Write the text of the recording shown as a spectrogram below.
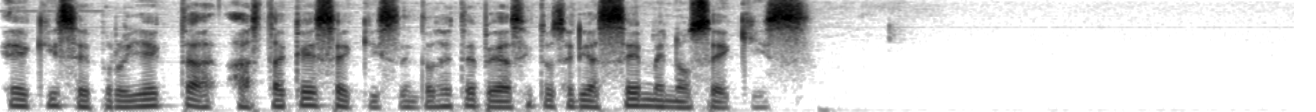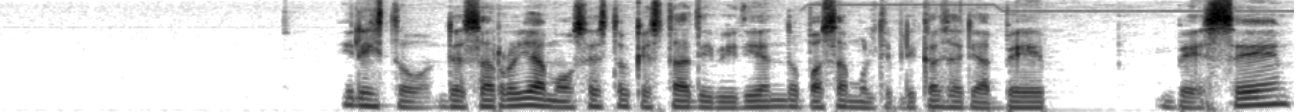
X se proyecta hasta que es X. Entonces este pedacito sería C menos X. Y listo, desarrollamos esto que está dividiendo, pasa a multiplicar, sería B, BC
